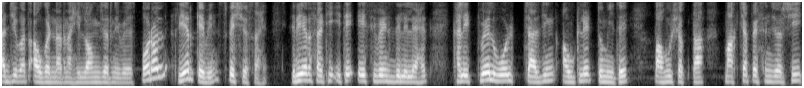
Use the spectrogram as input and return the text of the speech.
अजिबात अवघडणार नाही. लॉंग जर्नी वेळेस ओव्हरऑल रिअर केबिन स्पेशियस आहे. रिअरसाठी इथे एस वेंट्स दिलेले आहेत. खाली ट्वेल्व वोल्ट चार्जिंग आउटलेट तुम्ही इथे पाहू शकता. मागच्या पॅसेंजरची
